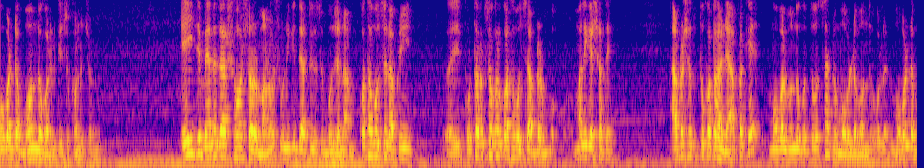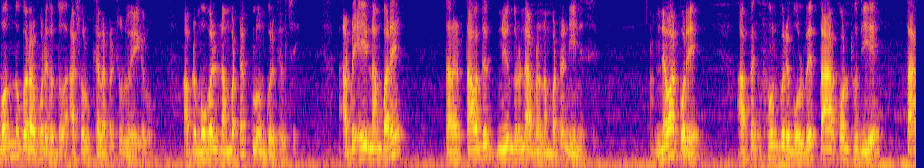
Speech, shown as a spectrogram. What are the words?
মোবাইলটা বন্ধ করেন কিছুক্ষণের জন্য। এই যে ম্যানেজার সহজ সরল মানুষ, উনি কিন্তু এত কিছু বোঝে না। কথা বলছেন আপনি এই প্রতারক চক্রের কথা বলছে আপনার মালিকের সাথে। আপনার সাথে তো কথা হয়নি। আপনাকে মোবাইল বন্ধ করতে বলছে, আপনি মোবাইলটা বন্ধ করলেন। মোবাইলটা বন্ধ করার পরে হয়তো আসল খেলাটা শুরু হয়ে গেল। আপনার মোবাইল নাম্বারটা ক্লোন করে ফেলছে। আপনি এই নাম্বারে তারা, তাদের নিয়ন্ত্রণে আপনার নাম্বারটা নিয়ে নিয়েছে। নেওয়ার পরে আপনাকে ফোন করে বলবে, তার কণ্ঠ দিয়ে তার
